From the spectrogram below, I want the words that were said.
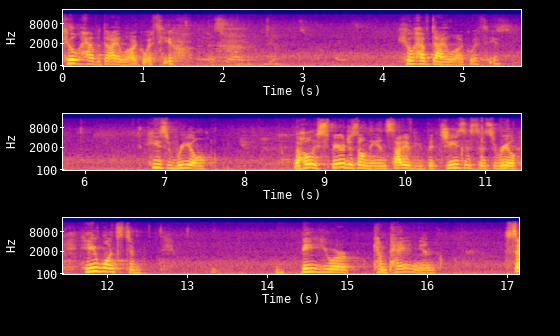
He'll have a dialogue with you. He'll have dialogue with you. He's real. The Holy Spirit is on the inside of you, but Jesus is real. He wants to be your companion. 2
